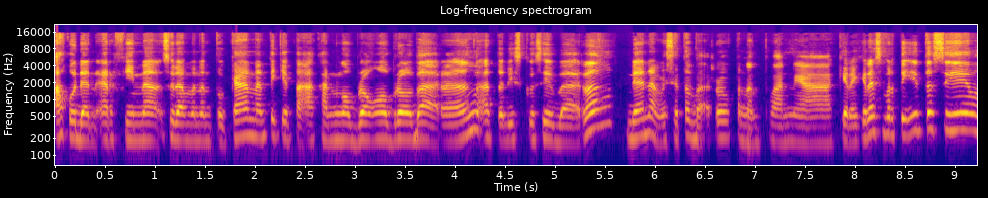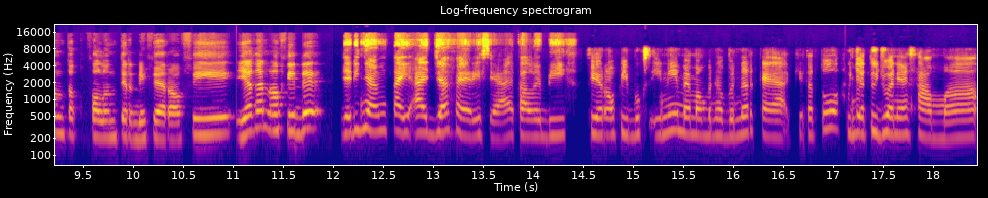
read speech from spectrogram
aku dan Ervina sudah menentukan, nanti kita akan ngobrol-ngobrol bareng atau diskusi bareng, dan habis itu baru penentuannya. Kira-kira seperti itu sih untuk volunteer di Verovi. Iya kan, Ovide? Jadi nyantai aja Feris ya. Kalau di Fear of Books ini memang benar-benar kayak kita tuh punya tujuan yang sama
